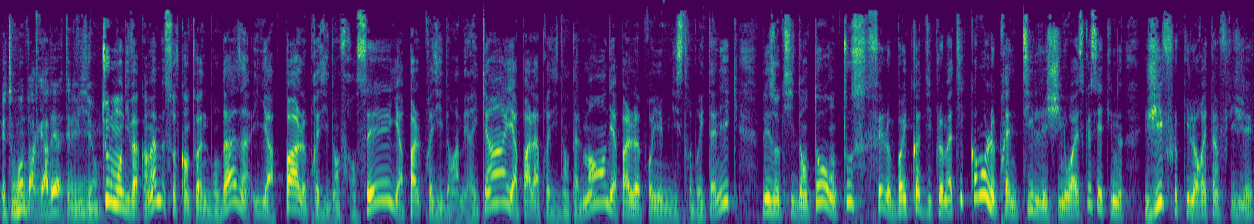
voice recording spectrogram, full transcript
et tout le monde va regarder la télévision. Tout le monde y va quand même, sauf qu'Antoine Bondaz, il n'y a pas le président français, il n'y a pas le président américain, il n'y a pas la présidente allemande, il n'y a pas le premier ministre britannique. Les Occidentaux ont tous fait le boycott diplomatique. Comment le prennent-ils les Chinois? Est-ce que c'est une gifle qui leur est infligée?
